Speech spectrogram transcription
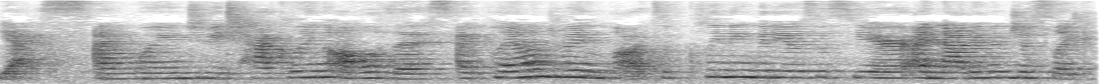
yes, I'm going to be tackling all of this. I plan on doing lots of cleaning videos this year, and not even just like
